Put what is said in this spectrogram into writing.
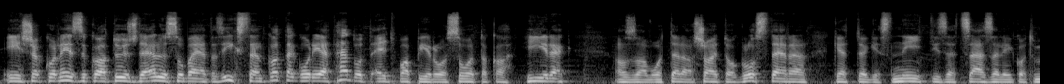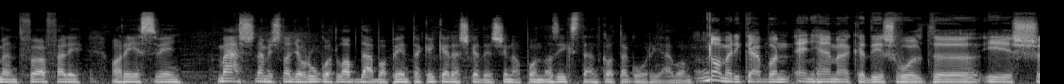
és akkor nézzük a tőzsde előszobáját, az x kategóriát, hát ott egy papírról szóltak a hírek, azzal volt tele a sajtó a Glosterrel, 2,4%-ot ment fölfelé a részvény. Más nem is nagyon rugott labdába pénteki kereskedési napon az x kategóriában. Amerikában enyhe emelkedés volt, és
